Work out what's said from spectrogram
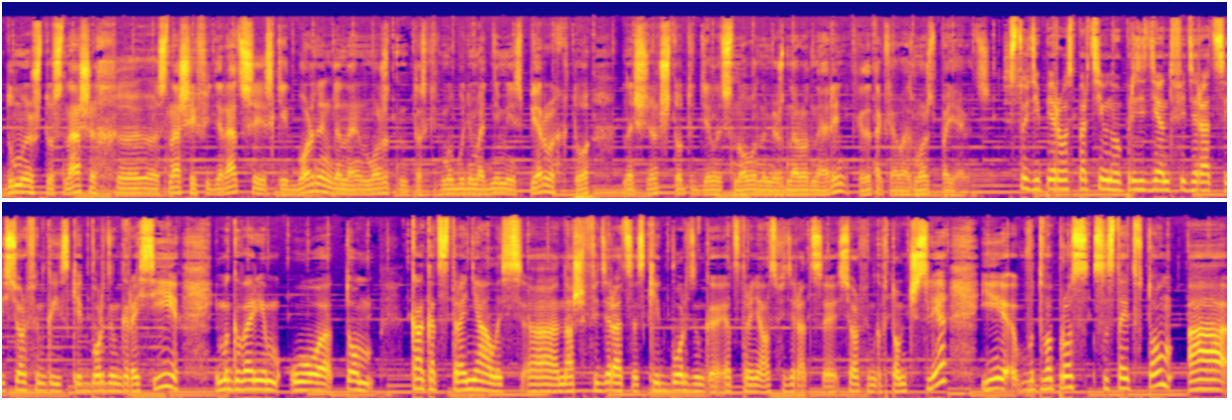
думаю, что с, наших, э, с нашей федерации скейтбординга, наверное, может, ну, так сказать, мы будем одними из первых, кто начнет что-то делать снова на международной арене, когда такая возможность появится. В студии первого спортивного президента Федерации серфинга и скейтбординга России, и мы говорим о том, как отстранялась э, наша федерация скейтбординга и отстранялась федерация серфинга в том числе. И вот вопрос состоит в том, а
